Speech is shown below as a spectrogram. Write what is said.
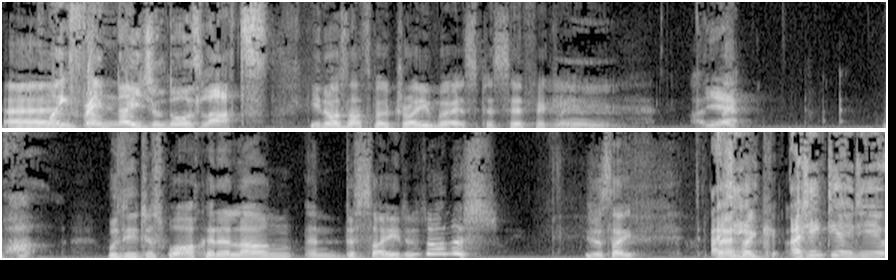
Um, My friend Nigel knows lots. he knows lots about driveways specifically. Hmm. Uh, yeah. What? Was he just walking along and decided on it? He's just like, I think, I I think the idea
